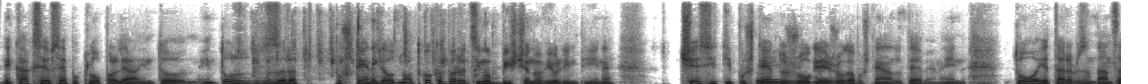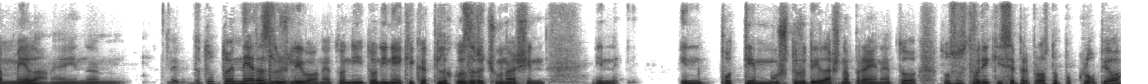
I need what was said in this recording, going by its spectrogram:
nekako se je vse poklopilo ja. in, to, in to zaradi poštenega odnosa, tako kot recimo Biščeno v Olimpiji. Ne. Če si ti pošten mm. do žoge, je žoga poštena do tebe. Ne. In to je ta reprezentanca imela. In, um, to, to je nerazložljivo, ne. to, ni, to ni nekaj, kar ti lahko zračunaš in, in, in potem muštru delaš naprej. To, to so stvari, ki se preprosto poklopijo,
